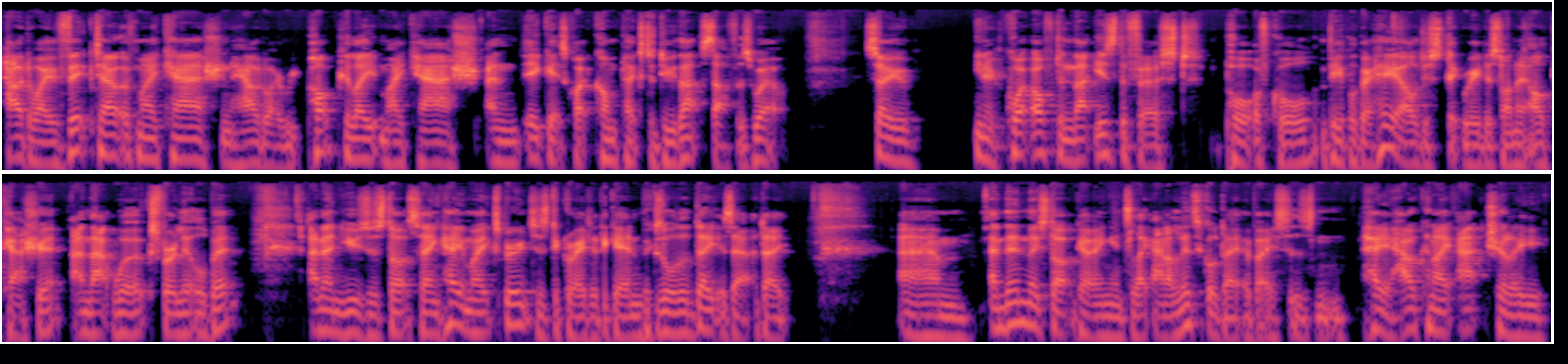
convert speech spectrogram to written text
how do I evict out of my cache and how do I repopulate my cache? And it gets quite complex to do that stuff as well. So, you know, quite often that is the first port of call. And people go, hey, I'll just stick Redis on it, I'll cache it. And that works for a little bit. And then users start saying, hey, my experience is degraded again because all the data is out of date. Um, and then they start going into like analytical databases and hey, how can I actually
